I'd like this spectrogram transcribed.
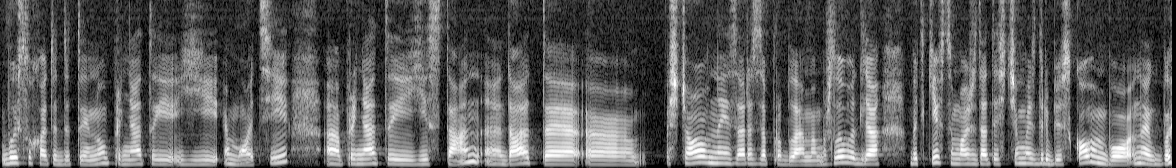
Вислухати дитину, прийняти її емоції, е, прийняти її стан, е, да, те, е, що в неї зараз за проблеми. Можливо, для батьків це може здатись чимось дріб'язковим, бо ну, якби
